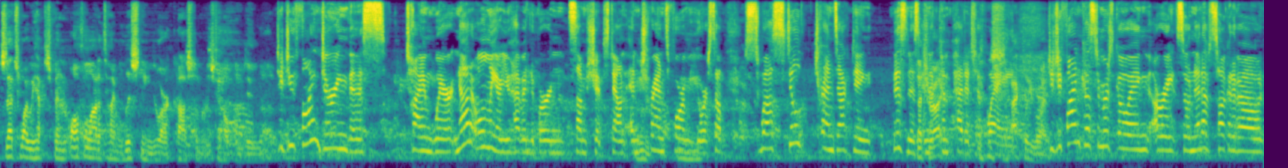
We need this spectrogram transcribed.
so that's why we have to spend an awful lot of time listening to our customers to help them do that. Did you find during this time where not only are you having to burn some ships down and mm. transform mm. yourself while still transacting business that's in right. a competitive way? exactly right. Did you find customers going, all right, so NetApp's talking about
